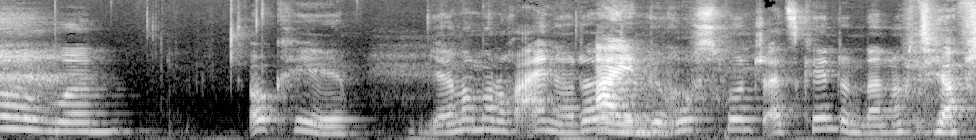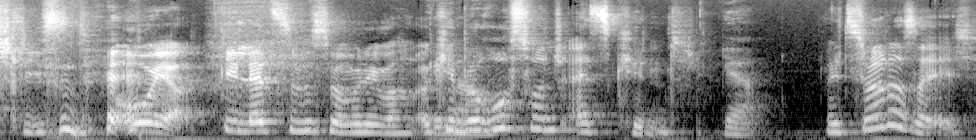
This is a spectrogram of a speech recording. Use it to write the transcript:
oh Mann. Okay. Ja, dann machen wir noch eine, oder? Eine Den. Berufswunsch als Kind und dann noch die abschließende. Oh ja, die letzte müssen wir unbedingt machen. Okay, Genau. Berufswunsch als Kind. Ja. Willst du oder soll ich?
